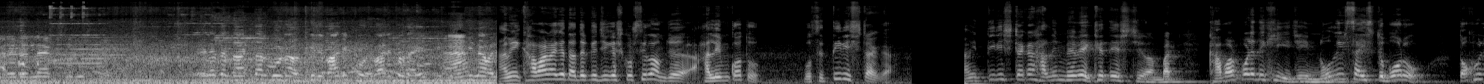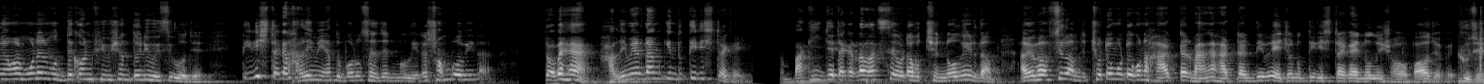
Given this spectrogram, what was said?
আর এটা আমি খাবার আগে তাদেরকে জিজ্ঞেস করছিলাম যে হালিম কত? বলছে তিরিশ টাকা। আমি তিরিশ টাকার হালিম ভেবে খেতে এসেছিলাম বাট খাবার পরে দেখি যে নলির সাইজ তো বড়। তখনই আমার মনের মধ্যে কনফিউশন তৈরি হয়েছিল যে তিরিশ টাকার হালিমে এত বড় সাইজের নলি এটা সম্ভবই না। তবে হ্যাঁ হালিমের দাম কিন্তু তিরিশ টাকাই। বাকি যে টাকাটা লাগছে ওটা হচ্ছে নলির দাম। আমি ভাবছিলাম যে ছোট মোটো কোনো হাড়টার ভাঙা হাড়টার দিবে এই জন্য তিরিশ টাকায় নলি সহ পাওয়া যাবে। খুঁজে।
